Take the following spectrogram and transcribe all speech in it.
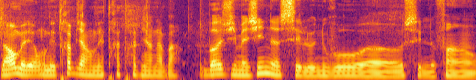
Non, mais on est très bien, on est très très bien là-bas. Bah, j'imagine c'est le nouveau, euh, c'est le fin.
